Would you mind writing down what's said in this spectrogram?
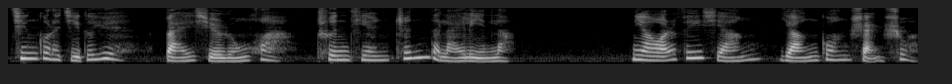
经过了几个月，白雪融化，春天真的来临了。鸟儿飞翔，阳光闪烁，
